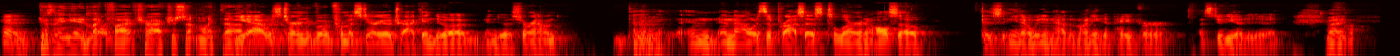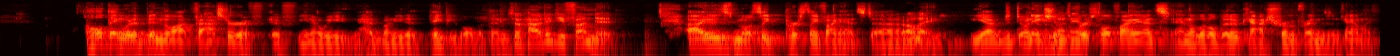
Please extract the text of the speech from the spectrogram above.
And because they needed like five tracks or something like that. yeah, it was turned from a stereo track into a into a surround thing, and and that was the process to learn also because you know we didn't have the money to pay for a studio to do it. Right. The whole thing would have been a lot faster if if you know we had money to pay people. But then So how did you fund it? I was mostly personally financed. Um, Really? Yeah, donations, personal finance, and a little bit of cash from friends and family.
